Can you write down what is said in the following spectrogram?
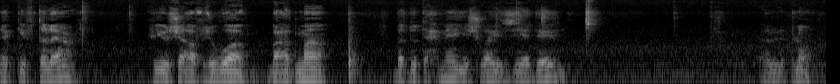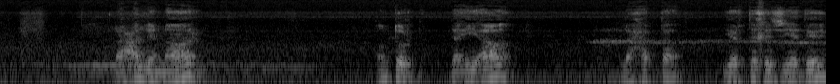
ليك كيف طلع؟ فيه شقف جوا بعد ما بده تحماية شوي زيادة. البلون. رح علي النار انطر دقيقة لحتى يرتخي زيادة.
